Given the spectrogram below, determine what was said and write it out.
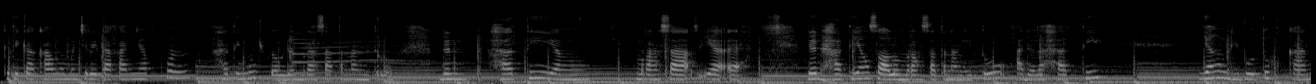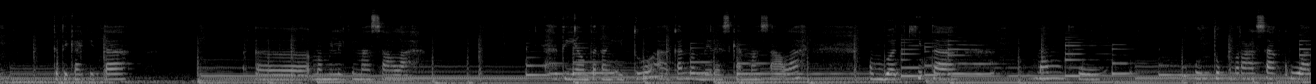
ketika kamu menceritakannya pun hatimu juga udah merasa tenang gitu loh. Dan hati yang merasa ya eh dan hati yang selalu merasa tenang itu adalah hati yang dibutuhkan ketika kita uh, memiliki masalah hati yang tenang itu akan membereskan masalah membuat kita mampu untuk merasa kuat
